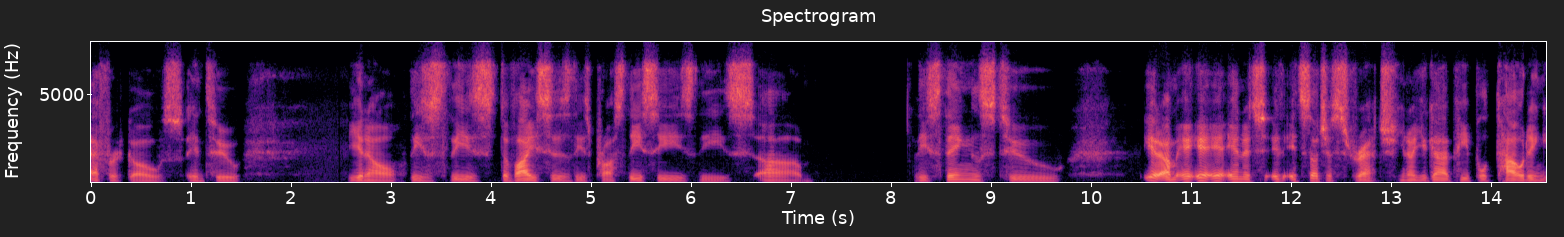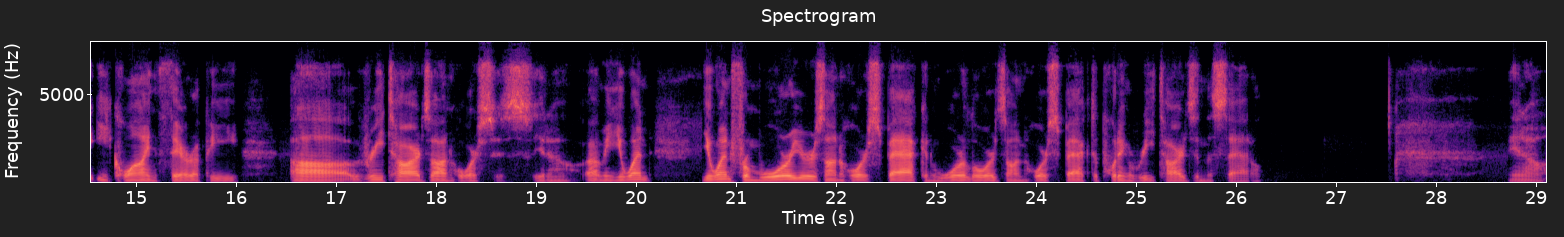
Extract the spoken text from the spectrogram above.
effort goes into you know these these devices these prostheses these um, these things to you know, I mean, and it's it's such a stretch. You know, you got people touting equine therapy, uh, retards on horses. You know, I mean, you went you went from warriors on horseback and warlords on horseback to putting retards in the saddle. You know,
